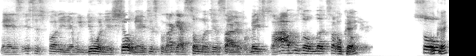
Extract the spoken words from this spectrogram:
man, it's, it's just funny that we're doing this show, man, just because I got so much inside information. So I was gonna let something okay. go here. So okay.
